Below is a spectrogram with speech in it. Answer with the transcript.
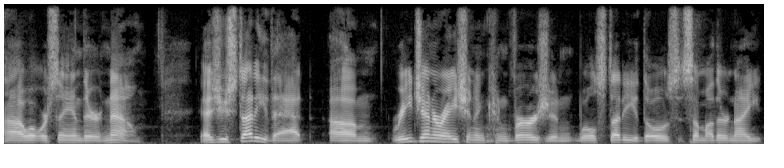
Uh, what we're saying there now? As you study that, um, regeneration and conversion, we'll study those some other night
